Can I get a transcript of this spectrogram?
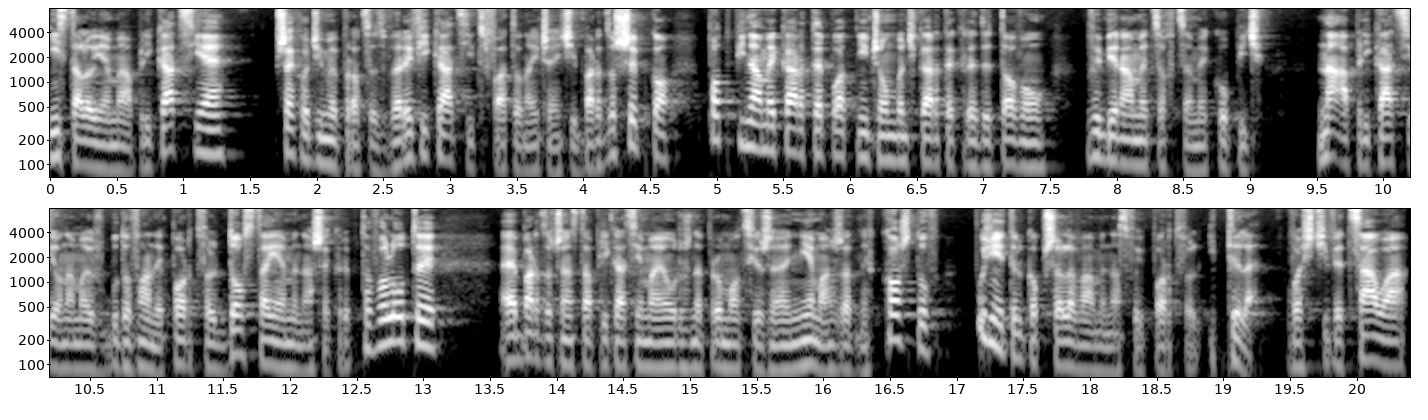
Instalujemy aplikację, przechodzimy proces weryfikacji, trwa to najczęściej bardzo szybko. Podpinamy kartę płatniczą bądź kartę kredytową, wybieramy co chcemy kupić. Na aplikacji ona ma już budowany portfel, dostajemy nasze kryptowaluty. E, Bardzo często aplikacje mają różne promocje, że nie ma żadnych kosztów, później tylko przelewamy na swój portfel i tyle. Właściwie cała,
